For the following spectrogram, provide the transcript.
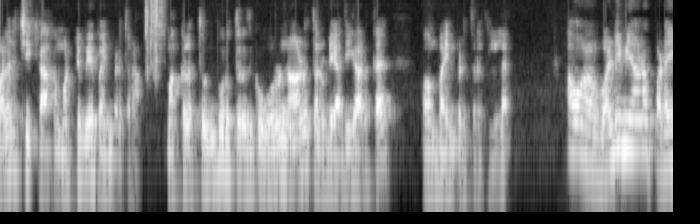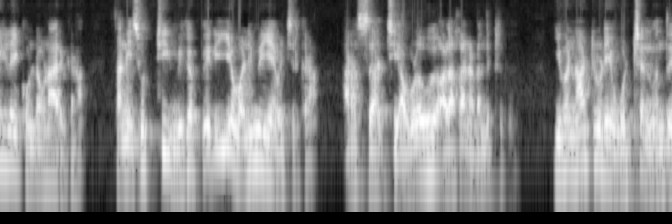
வளர்ச்சிக்காக மட்டுமே பயன்படுத்துகிறான் மக்களை துன்புறுத்துறதுக்கு ஒரு நாளும் தன்னுடைய அதிகாரத்தை அவன் பயன்படுத்துறது இல்லை அவன் வலிமையான படைகளை கொண்டவனாக இருக்கிறான். தன்னை சுற்றி மிகப்பெரிய வலிமையை வச்சிருக்கிறான். அரசு ஆட்சி அவ்வளவு அழகாக நடந்துட்டு இருக்குது இவன் நாட்டினுடைய ஒற்றன் வந்து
